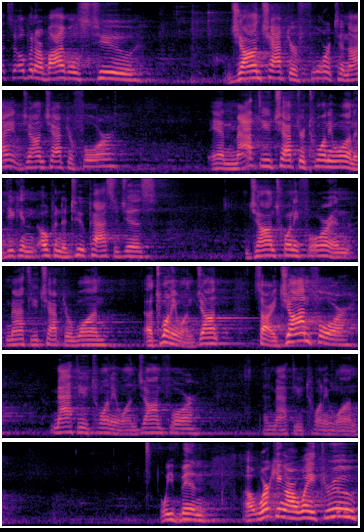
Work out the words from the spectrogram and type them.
Let's open our Bibles to John chapter 4 tonight. John chapter 4 and Matthew chapter 21. If you can open to two passages John 24 and Matthew chapter 1, uh, 21. John, sorry, John 4, Matthew 21. John 4 and Matthew 21. We've been uh, working our way through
